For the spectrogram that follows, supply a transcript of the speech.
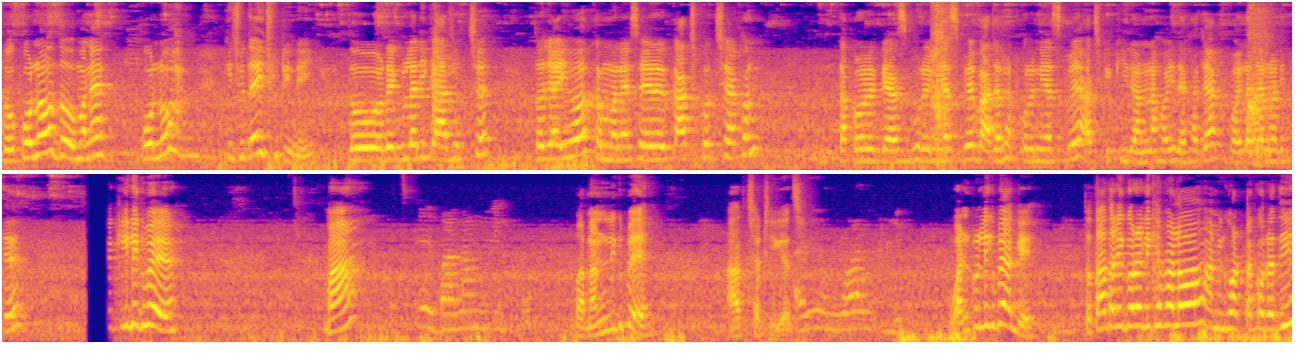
তো কোনো মানে কোনো কিছুতেই ছুটি নেই। তো রেগুলারই কাজ হচ্ছে। তো যাই হোক মানে সে কাজ করছে এখন। তারপরে গ্যাস ভরে নিয়ে আসবে বাজার হাট করে নিয়ে আসবে। আজকে কি রান্না হয় দেখা যাক পয়লা জানুয়ারিতে। কি লিখবে? মা? বানান লিখবে? আচ্ছা ঠিক আছে। ওয়ান টু লিখবে। আগে? তো তাড়াতাড়ি করে লিখে ফেলো আমি ঘরটা করে দিই।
